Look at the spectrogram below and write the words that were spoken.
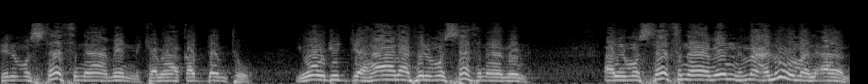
في المستثنى منه كما قدمت. يوجد جهالة في المستثنى منه. المستثنى منه معلوم الآن.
